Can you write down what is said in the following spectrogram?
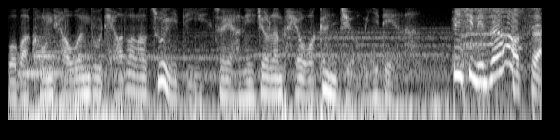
我把空调温度调到了最低，这样你就能陪我更久一点了。冰淇淋真好吃。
